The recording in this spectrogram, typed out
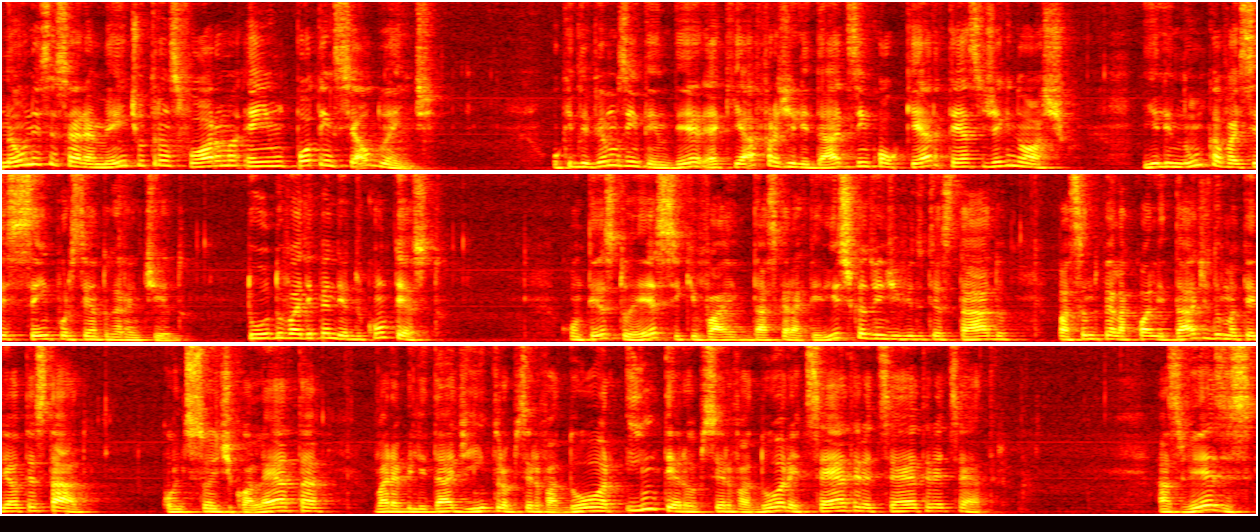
não necessariamente o transforma em um potencial doente. O que devemos entender é que há fragilidades em qualquer teste diagnóstico, e ele nunca vai ser 100% garantido. Tudo vai depender do contexto. Contexto esse que vai das características do indivíduo testado, passando pela qualidade do material testado, condições de coleta, variabilidade intraobservador, interobservador, etc, etc, etc. Às vezes,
